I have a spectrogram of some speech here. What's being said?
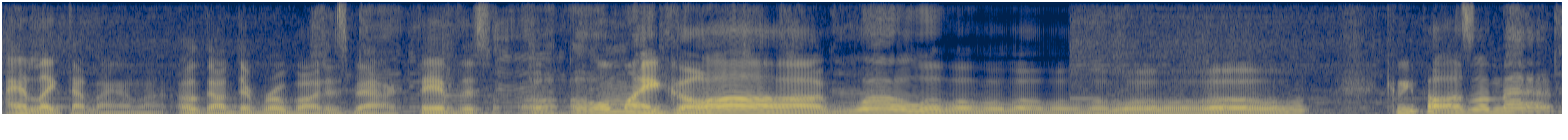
I like that line a lot. Oh god, their robot is back. They have this. Oh, oh my god! Whoa, whoa, whoa, whoa, whoa, whoa, whoa, whoa, whoa! Can we pause on that?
